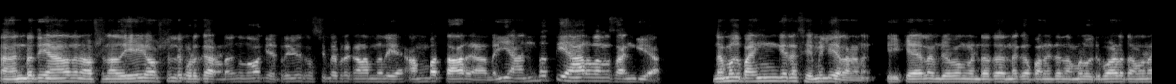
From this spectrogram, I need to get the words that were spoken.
അൻപത്തി ആറ് ഓപ്ഷൻ അത് ഏ ഓപ്ഷനിൽ കൊടുക്കാറുണ്ട്. നിങ്ങൾ നോക്കിയാൽ പ്രീവിയസ് ക്വസ്റ്റ്യൻ പേപ്പർ കാണുന്നത് അമ്പത്തി ആറ് ആണ് ഈ അൻപത്തി ആറ് എന്ന സംഖ്യ നമുക്ക് ഭയങ്കര ഫെമിലിയർ ആണ്. ഈ കേരളം രൂപം കൊണ്ടത് എന്നൊക്കെ പറഞ്ഞിട്ട് നമ്മൾ ഒരുപാട് തവണ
